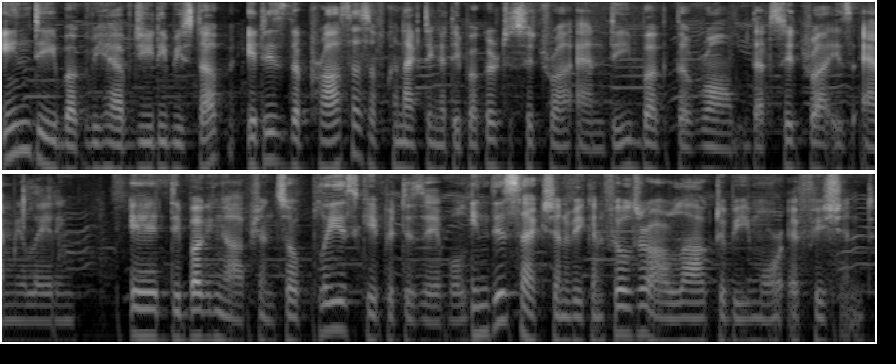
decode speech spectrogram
In debug, we have GDB stub. It is the process of connecting a debugger to Citra and debug the ROM that Citra is emulating a debugging option so please keep it disabled. In this section we can filter our log to be more efficient.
